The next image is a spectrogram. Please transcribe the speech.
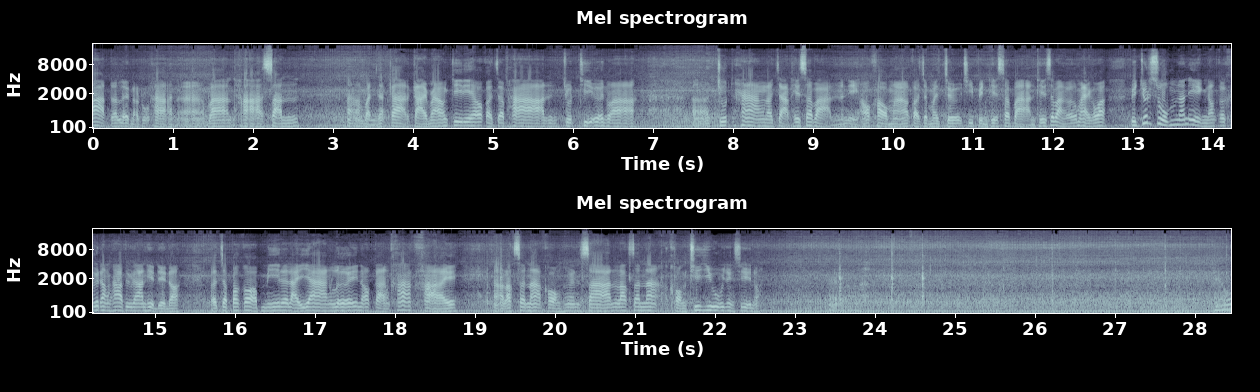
ลาดนั่นเลยเนาะทุกท่านบ้านท่าสันอ่าบรรยากาศกายมาเมื่อกี้ที่เขาก็จะพาจุดที่เอื้นว่าจุดห่างนะจากเทศบาลนั่นเองเขาเข้ามาก็จะมาเจอที่เป็นเทศบาล เทศบาลก็หมายความว่าเป็นจุดสุ่มนั่นเองเนาะก็คือทางภาพทุกท่านเห็นเด่นเนาะก็จะประกอบมีหลาย ๆ อย่างเลยเนาะการค้าขาย ลักษณะของเฮือนซานลักษณะของที่อยู่อย่างซี่เนาะเอ่อโอ้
